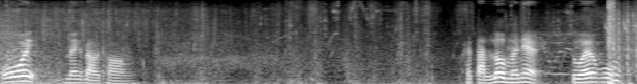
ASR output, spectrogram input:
โอ้ย แมงดาวทองใครตัดร่มมาเนี่ย สวยกูตั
